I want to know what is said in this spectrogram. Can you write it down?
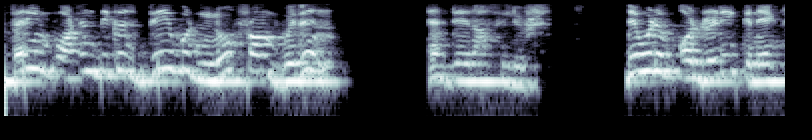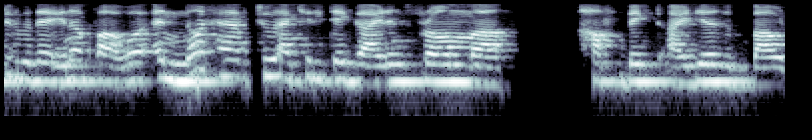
very important because they would know from within that there are solutions. They would have already connected with their inner power and not have to actually take guidance from uh, half-baked ideas about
